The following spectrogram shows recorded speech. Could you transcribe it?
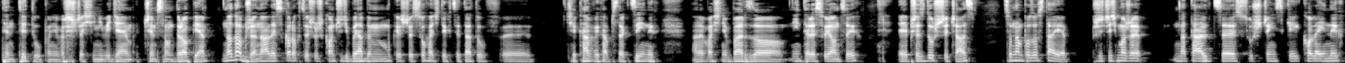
ten tytuł, ponieważ wcześniej nie wiedziałem, czym są dropie. No dobrze, no ale skoro chcesz już kończyć, bo ja bym mógł jeszcze słuchać tych cytatów ciekawych, abstrakcyjnych, ale właśnie bardzo interesujących e, przez dłuższy czas, co nam pozostaje? Życzyć może Natalce Suszczyńskiej kolejnych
